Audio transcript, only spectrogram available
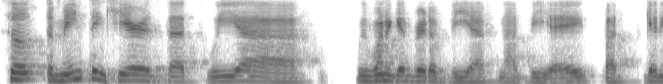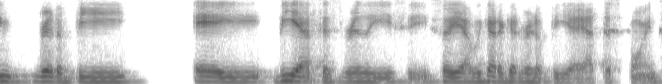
So the main thing here is that we uh we want to get rid of VF, not VA, but getting rid of VA VF is really easy. So yeah, we got to get rid of VA at this point.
